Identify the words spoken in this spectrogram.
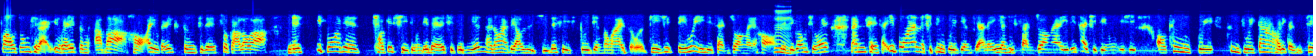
包装起来，又给你装鸭肉，吼，啊又给你装一个塑胶袋啊。你一般个超级市场伫个时阵，伊应该拢爱标日期，这是规定拢爱做的。其实除非伊是散装的吼，嗯就是讲像迄咱青菜，一般咱的是定规定是安尼，伊也是散装啊，伊伫菜市场伊是哦，囥规囥规担，互你家己整，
